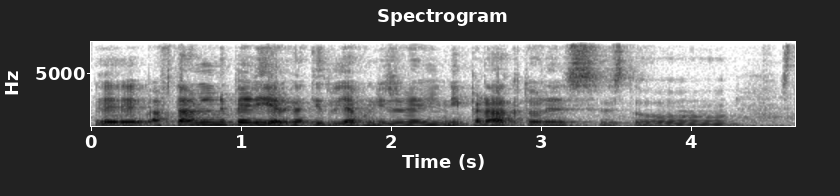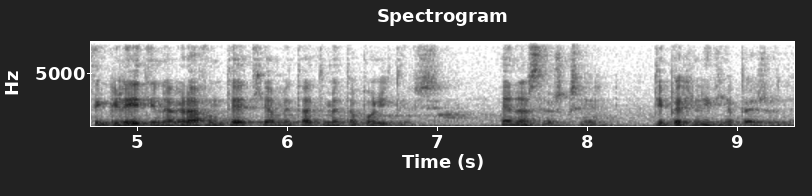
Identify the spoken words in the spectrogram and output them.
Ε, αυτά όλα είναι περίεργα. Τι δουλειά έχουν οι Ισραηλινοί πράκτορες στο, στην Κρήτη να γράφουν τέτοια μετά τη μεταπολίτευση. Ένας Θεός ξέρει τι παιχνίδια παίζονται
